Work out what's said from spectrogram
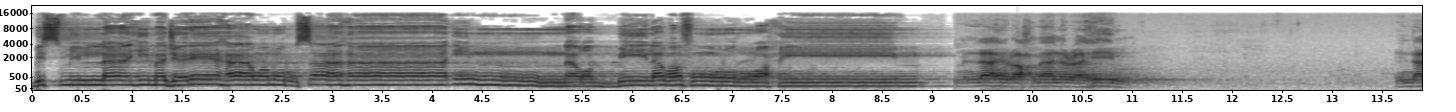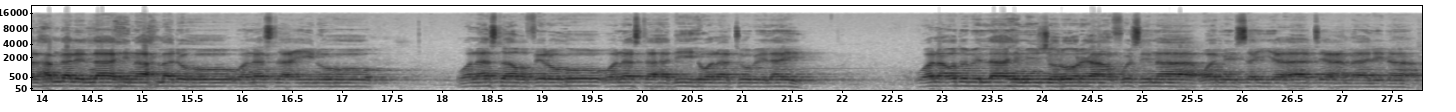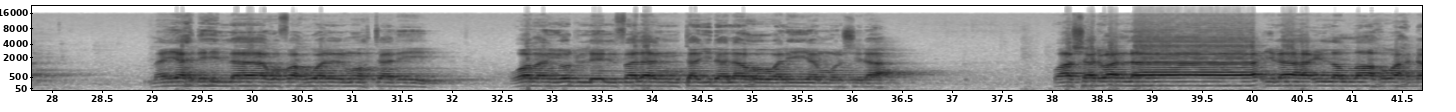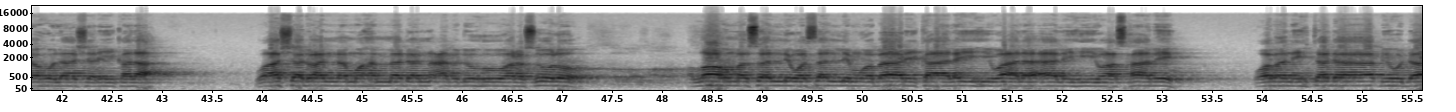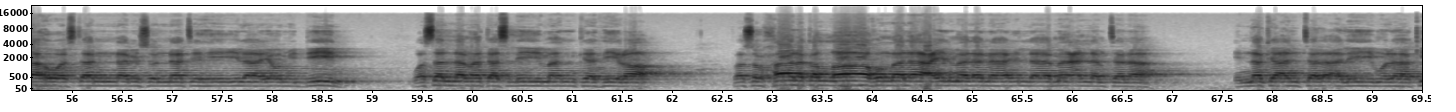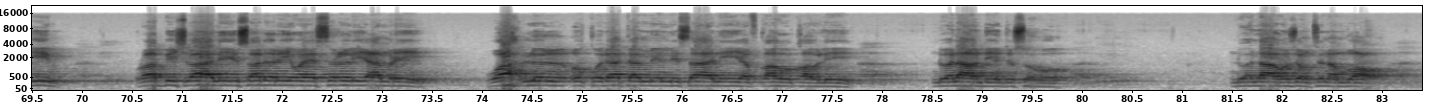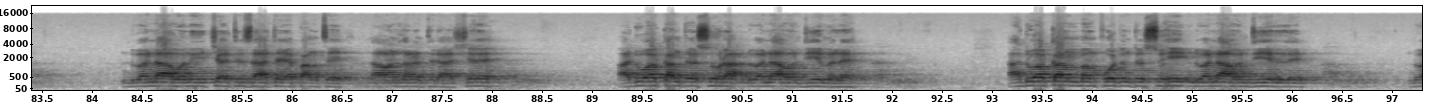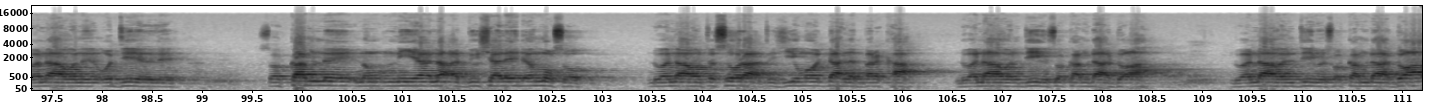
بسم الله مجريها ومرساها إن ربي لغفور رحيم. بسم الله الرحمن الرحيم. إن الحمد لله نحمده ونستعينه ونستغفره ونستهديه ونتوب إليه. ونعوذ بالله من شرور أنفسنا ومن سيئات أعمالنا. من يهده الله فهو المهتدي ومن يضلل فلن تجد له وليا مرشدا. وأشهد أن لا إله إلا الله وحده لا شريك له وأشهد أن محمدا عبده ورسوله. اللهم صل وسلم وبارك عليه وعلى آله وأصحابه. ومن اهتدى بهداه واستنى بسنته إلى يوم الدين وسلم تسليما كثيرا. فسبحانك اللهم لا علم لنا إلا ما علمتنا إنك أنت العليم الحكيم. رب اشرح لي صدري ويسر لي أمري واحلل عقدة من لساني يفقه قولي. Ndona ndi ndusobo ndona wozom tinambo nduba naawuni chelti zaata ya paŋti naawuni larinti daa shili aduwa kam ti suhura nduba naawuni aduwa kam ban pootin suhi nduba naawuni diini li nduba o diini so kam ni niya na adu shɛli din muɣuso nduba naawuni ti suhura ti ʒiiŋɔ dahali barika nduba naawuni diini so kam daa do'a. Nduba naawuni diimi so kam daa do'a.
